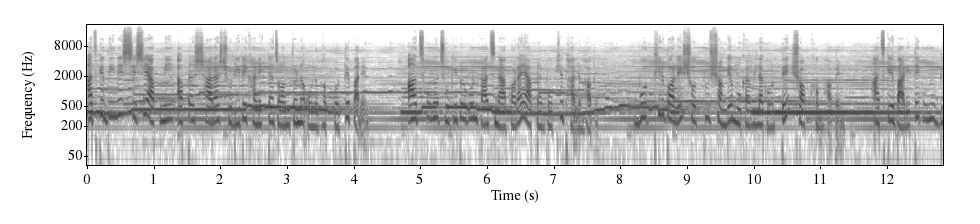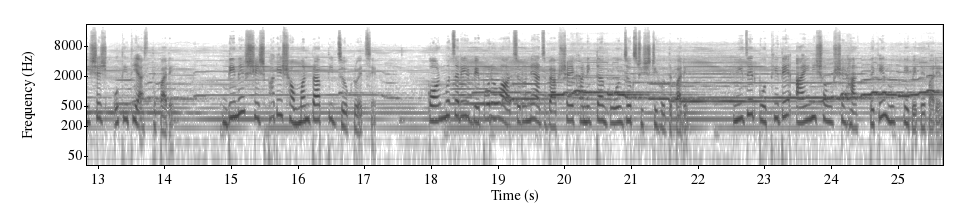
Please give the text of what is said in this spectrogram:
আজকে দিনের শেষে আপনি আপনার সারা শরীরে খানিকটা যন্ত্রণা অনুভব করতে পারেন। আজ কোনো ঝুঁকিপ্রবণ কাজ না করায় আপনার পক্ষে ভালো হবে। বুদ্ধির বলে শত্রুর সঙ্গে মোকাবিলা করতে সক্ষম হবেন। আজকে বাড়িতে কোনো বিশেষ অতিথি আসতে পারে। দিনের শেষভাগে সম্মান প্রাপ্তির যোগ রয়েছে। কর্মচারীর বেপরোয়া আচরণে আজ ব্যবসায় খানিকটা গোলযোগ সৃষ্টি হতে পারে। নিজের বুদ্ধিতে আইনি সমস্যার হাত থেকে মুক্তি পেতে পারেন।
